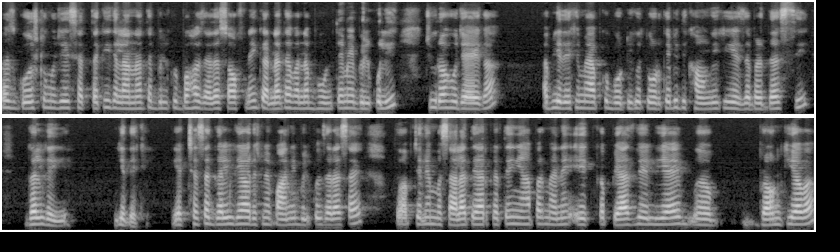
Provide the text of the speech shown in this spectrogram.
बस गोश्त को मुझे इस हद तक ही गलाना था, बिल्कुल बहुत ज़्यादा सॉफ्ट नहीं करना था, वरना भूनते में बिल्कुल ही चूरा हो जाएगा। अब ये देखें, मैं आपको बोटी को तोड़ के भी दिखाऊँगी कि ये ज़बरदस्त सी गल गई है। ये देखें। ये अच्छा सा गल गया और इसमें पानी बिल्कुल ज़रा सा है। तो अब चलिए मसाला तैयार करते हैं। यहाँ पर मैंने एक कप प्याज ले लिया है ब्राउन किया हुआ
